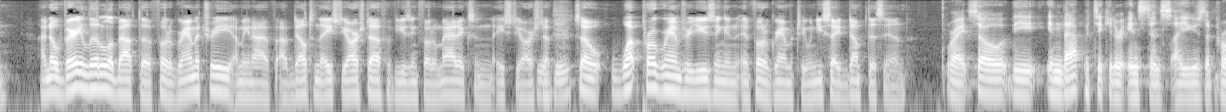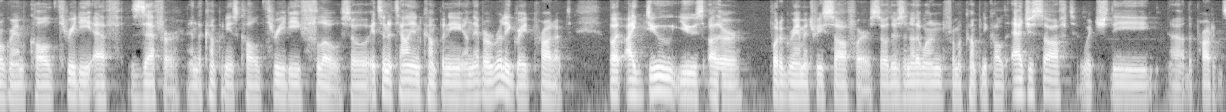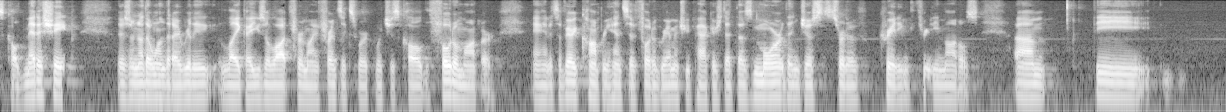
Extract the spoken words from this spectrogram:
I know very little about the photogrammetry. I mean, I've, I've dealt in the HDR stuff of using Photomatix and HDR stuff. Mm-hmm. So, what programs are you using in, in photogrammetry when you say dump this in? Right. So the in that particular instance, I used a program called 3DF Zephyr, and the company is called 3D Flow. So it's an Italian company, and they have a really great product. But I do use other photogrammetry software. So there's another one from a company called Agisoft, which the uh, the product is called Metashape. There's another one that I really like. I use a lot for my forensics work, which is called Photomodeler, and it's a very comprehensive photogrammetry package that does more than just sort of creating 3D models. Um, the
